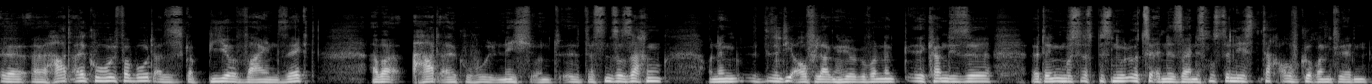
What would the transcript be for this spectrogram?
äh, äh, Hartalkoholverbot, also es gab Bier, Wein, Sekt, aber Hartalkohol nicht. Und äh, das sind so Sachen. Und dann sind die Auflagen höher geworden. Dann äh, kam diese, äh, dann musste das bis 0 Uhr zu Ende sein. Es musste nächsten Tag aufgeräumt werden.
